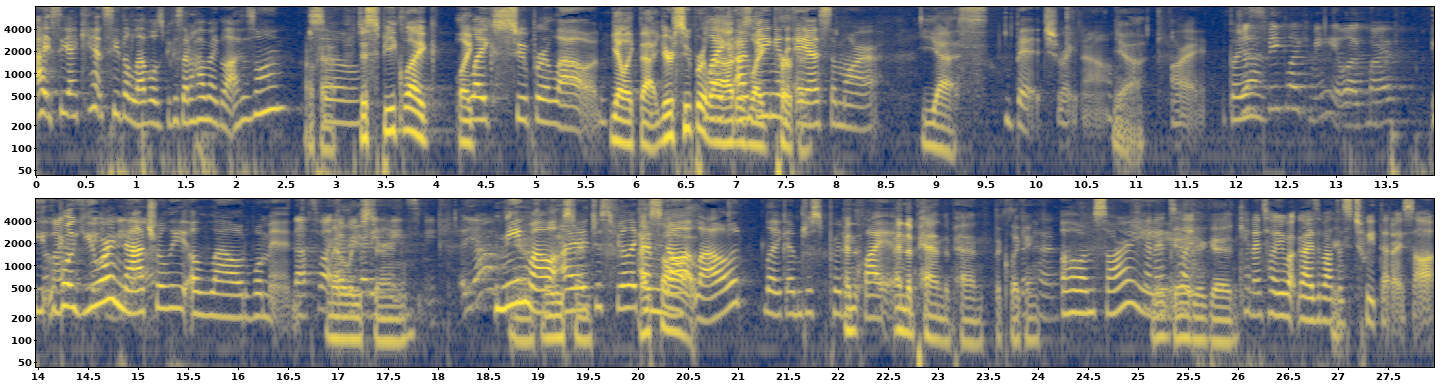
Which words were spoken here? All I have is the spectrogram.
I see. I can't see the levels because I don't have my glasses on. Okay. So Just speak like, like, like, super loud. yeah, like that. You're super like loud I'm is like being perfect. an ASMR yes. bitch right now. Yeah. All right. But Just yeah. speak like me, like my. You, well, you are me up. naturally a loud woman. That's why Middle everybody Eastern. hates me. Yeah. Meanwhile, Middle I just feel like I I'm saw- not loud. Like I'm just pretty And quiet. and the pen, the pen, the clicking. pen. oh, I'm sorry. Can You're I good. you- You're good. Can I tell you what, guys, about this tweet that I saw?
